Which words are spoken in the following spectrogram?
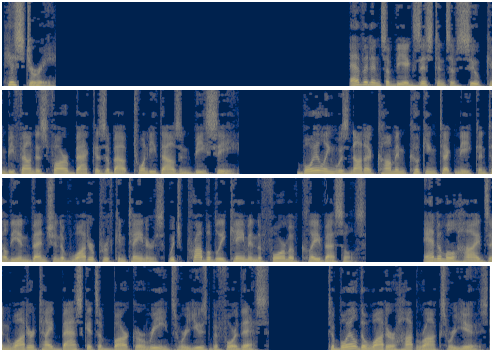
History Evidence of the existence of soup can be found as far back as about 20,000 BC. Boiling was not a common cooking technique until the invention of waterproof containers which probably came in the form of clay vessels. Animal hides and watertight baskets of bark or reeds were used before this. To boil the water hot rocks were used.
